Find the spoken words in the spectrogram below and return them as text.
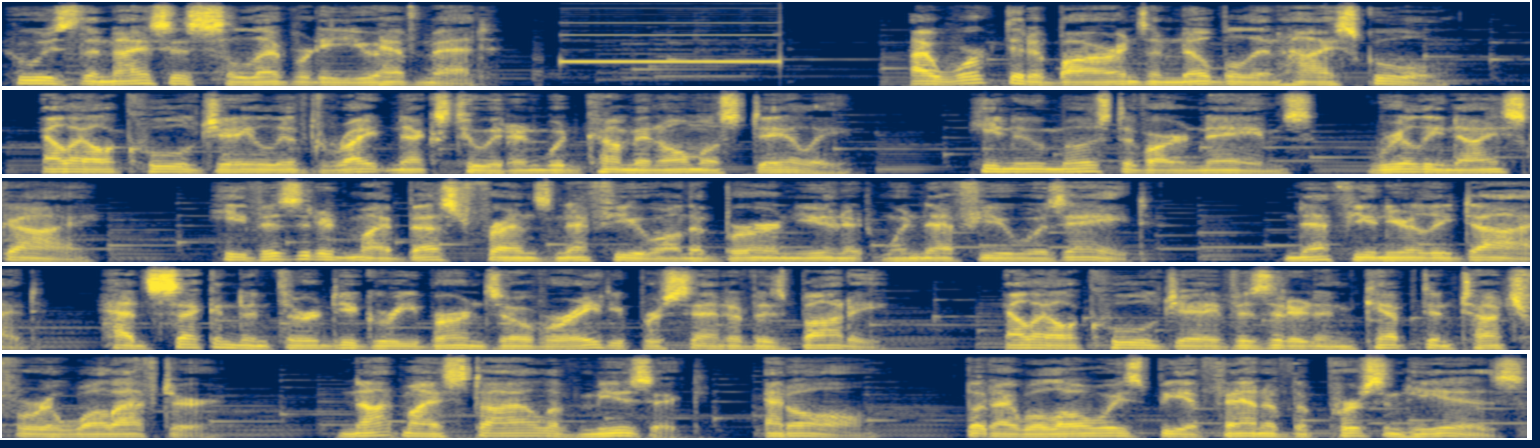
Who is the nicest celebrity you have met? I worked at a Barnes & Noble in high school. LL Cool J lived right next to it and would come in almost daily. He knew most of our names, really nice guy. He visited my best friend's nephew on the burn unit when nephew was 8. Nephew nearly died, had second and third degree burns over 80% of his body. LL Cool J visited and kept in touch for a while after. Not my style of music, at all, but I will always be a fan of the person he is.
